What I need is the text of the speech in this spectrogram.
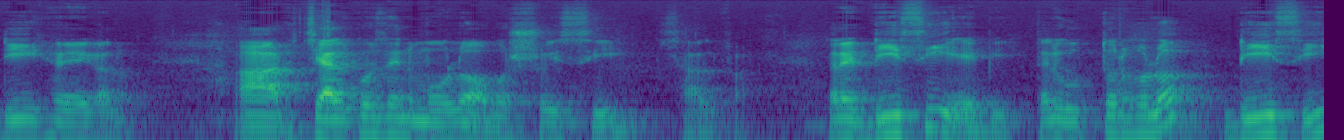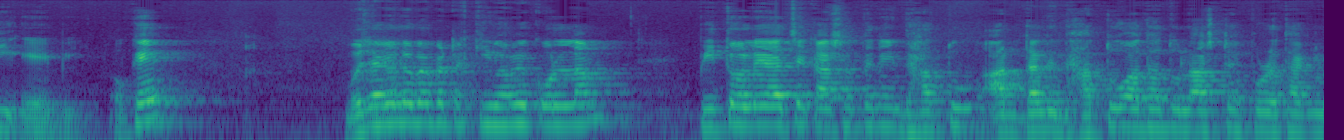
ডি হয়ে গেল। আর চ্যালকোজেন মৌল অবশ্যই সি সালফার। তাহলে ডিসিএবি তাহলে উত্তর হলো ডিসিএবি ওকে বোঝা গেল ব্যাপারটা কীভাবে করলাম? পিতলে আছে কার সাথে নেই? ধাতু। আর তাহলে ধাতু অধাতু লাস্টে পড়ে থাকল।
